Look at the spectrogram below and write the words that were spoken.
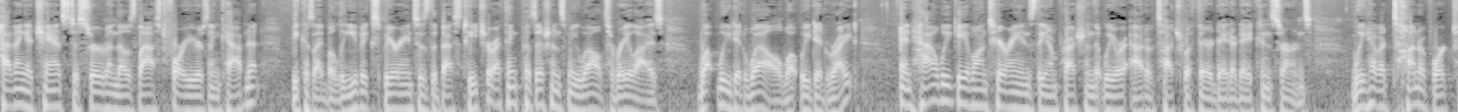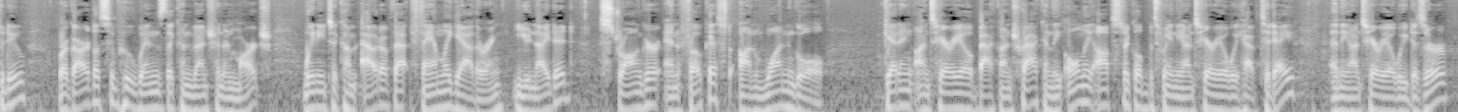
having a chance to serve in those last four years in cabinet, because I believe experience is the best teacher, I think positions me well to realize what we did well, what we did right, and how we gave Ontarians the impression that we were out of touch with their day to day concerns. We have a ton of work to do. Regardless of who wins the convention in March, we need to come out of that family gathering united, stronger, and focused on one goal getting Ontario back on track. And the only obstacle between the Ontario we have today and the Ontario we deserve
